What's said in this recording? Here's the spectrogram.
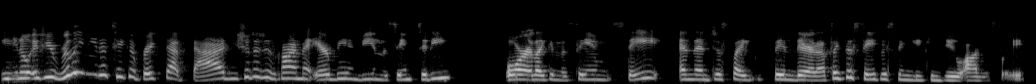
you know, if you really need to take a break that bad, you should have just gotten an Airbnb in the same city or like in the same state and then just like been there. That's like the safest thing you can do, honestly.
